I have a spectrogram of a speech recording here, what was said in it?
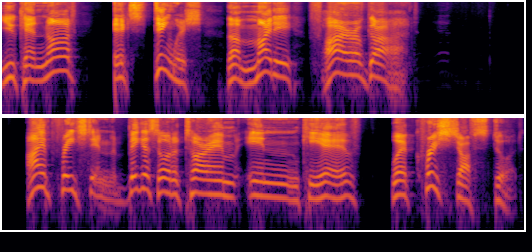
You cannot extinguish the mighty fire of God. I've preached in the biggest auditorium in Kiev where Khrushchev stood.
